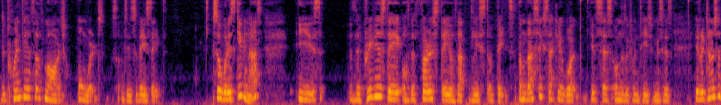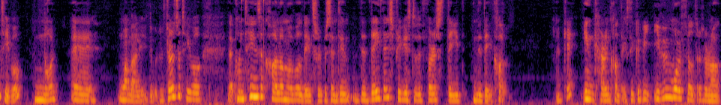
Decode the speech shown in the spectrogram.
the 20th of March onwards, so until today's date. So what it's giving us is the previous day of the first day of that list of dates. And that's exactly what it says on the documentation. It says it returns a table not a one value. It returns a table that contains a column of all dates representing the date that is previous to the first date in the date column. Okay, in current context, it could be even more filters around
